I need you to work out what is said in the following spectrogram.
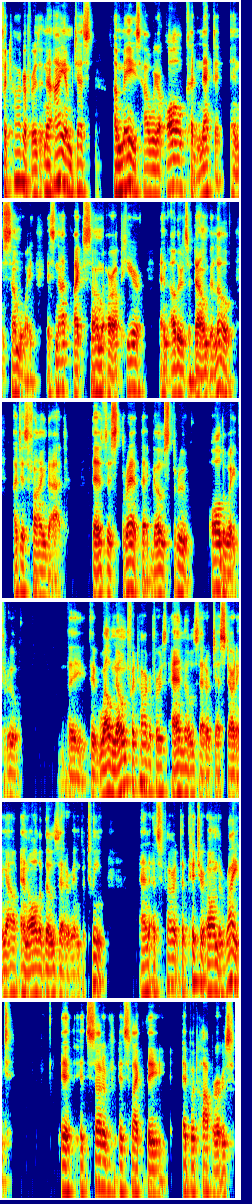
photographers and i am just amazed how we're all connected in some way. It's not like some are up here and others are down below, I just find that there's this thread that goes through all the way through the, the well-known photographers and those that are just starting out and all of those that are in between. And as far as the picture on the right, it, it's sort of, it's like the Edward Hopper's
